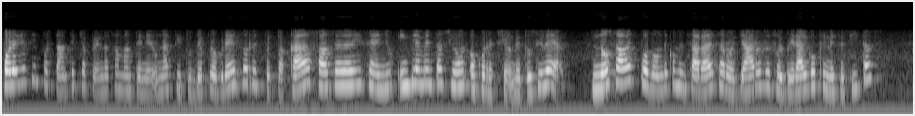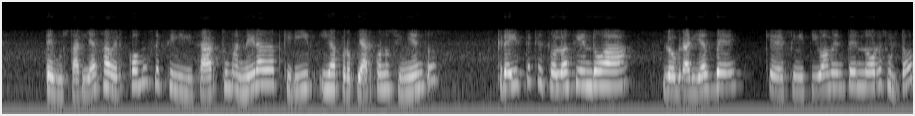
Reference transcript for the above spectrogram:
Por ello es importante que aprendas a mantener una actitud de progreso respecto a cada fase de diseño, implementación o corrección de tus ideas. ¿No sabes por dónde comenzar a desarrollar o resolver algo que necesitas? ¿Te gustaría saber cómo flexibilizar tu manera de adquirir y apropiar conocimientos? ¿Creíste que solo haciendo A lograrías B que definitivamente no resultó?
